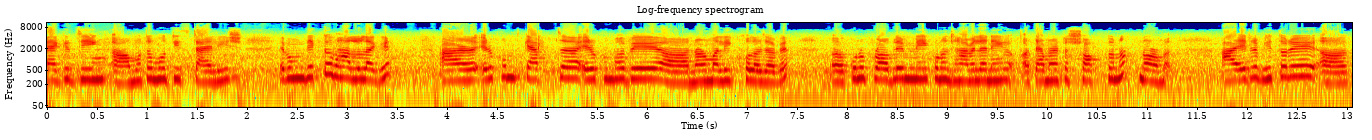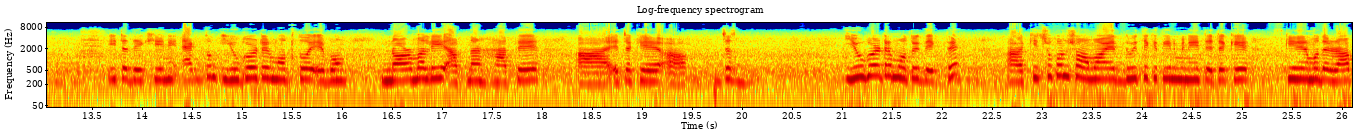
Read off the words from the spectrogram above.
প্যাকেজিং মোটামুটি স্টাইলিশ এবং দেখতেও ভালো লাগে। আর এরকম ক্যাপটা এরকমভাবে নর্মালি খোলা যাবে। কোনো প্রবলেম নেই, কোনো ঝামেলা নেই তেমন একটা শক্ত না নর্মাল আর এটার ভিতরে এটা দেখিয়ে নিই, একদম ইউগার্টের মতো এবং নর্মালি আপনার হাতে এটাকে জাস্ট ইউগার্টের মতোই দেখতে। কিছুক্ষণ সময়, দুই থেকে তিন মিনিট এটাকে স্কিনের মধ্যে রাব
